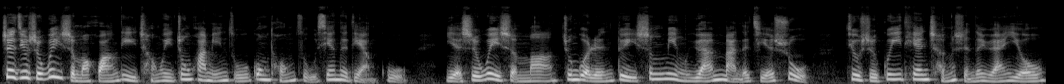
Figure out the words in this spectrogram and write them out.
这就是为什么皇帝成为中华民族共同祖先的典故，也是为什么中国人对生命圆满的结束就是归天成神的缘由。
